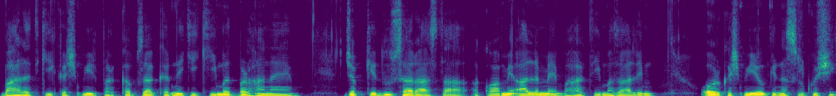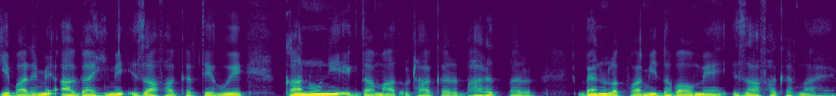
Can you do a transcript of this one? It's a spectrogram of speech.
بھارت کی کشمیر پر قبضہ کرنے کی قیمت بڑھانا ہے، جبکہ دوسرا راستہ اقوام عالم میں بھارتی مظالم اور کشمیریوں کی نسل کشی کے بارے میں آگاہی میں اضافہ کرتے ہوئے قانونی اقدامات اٹھا کر بھارت پر بین الاقوامی دباؤ میں اضافہ کرنا ہے۔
